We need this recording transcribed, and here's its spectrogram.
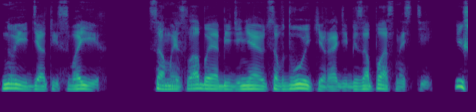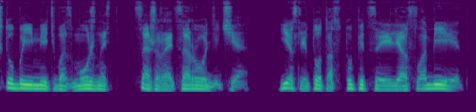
но едят и своих. Самые слабые объединяются в двойки ради безопасности и чтобы иметь возможность сожрать сородича, если тот оступится или ослабеет.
